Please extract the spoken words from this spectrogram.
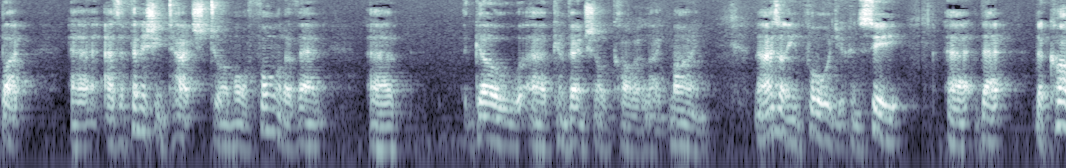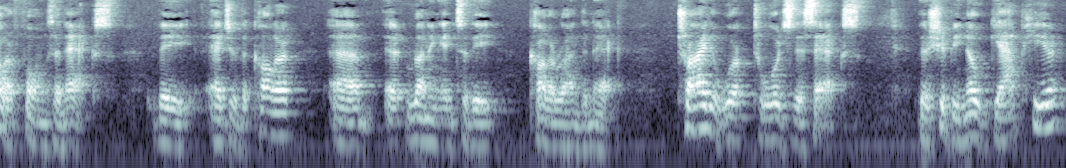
but uh, as a finishing touch to a more formal event, go conventional collar like mine. Now, as I lean forward, you can see that the collar forms an X. The edge of the collar um, running into the collar around the neck try to work towards this X. There should be no gap here.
